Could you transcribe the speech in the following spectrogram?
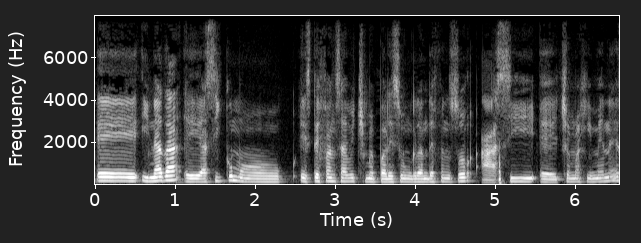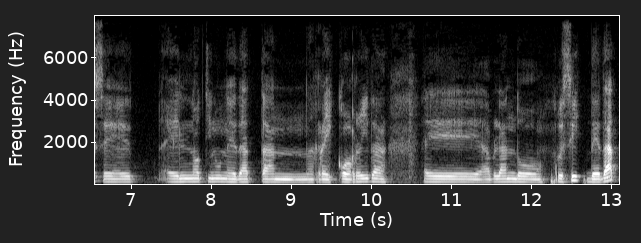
Eh, y nada, eh, así como Stefan Savic me parece un gran defensor, así eh, Chema Jiménez, eh, él no tiene una edad tan recorrida, eh, hablando, pues sí, de edad,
